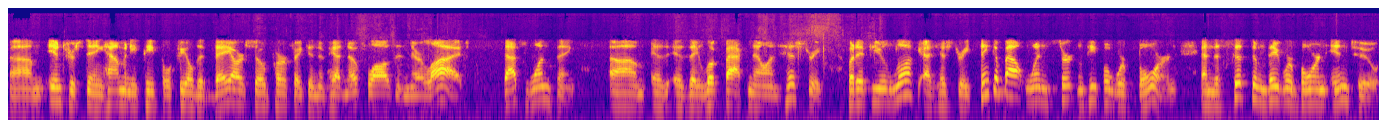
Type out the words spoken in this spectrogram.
um, interesting how many people feel that they are so perfect and have had no flaws in their lives. That's one thing. Um, as, as they look back now on history, but if you look at history, think about when certain people were born and the system they were born into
